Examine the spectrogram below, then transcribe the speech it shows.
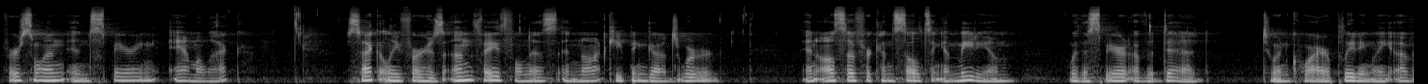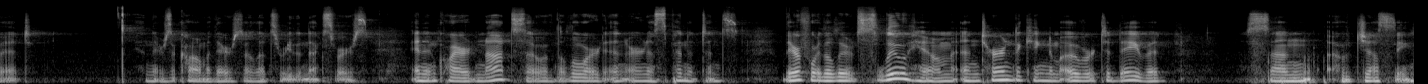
First one, in sparing Amalek. Secondly, for his unfaithfulness in not keeping God's word. And also for consulting a medium with the spirit of the dead to inquire pleadingly of it. And there's a comma there, so let's read the next verse. And inquired not so of the Lord in earnest penitence. Therefore the Lord slew him and turned the kingdom over to David, son of Jesse.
